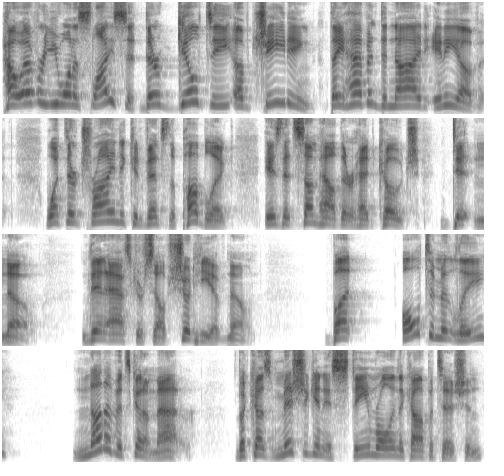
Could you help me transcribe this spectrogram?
However, you want to slice it, they're guilty of cheating. They haven't denied any of it. What they're trying to convince the public is that somehow their head coach didn't know. Then ask yourself, should he have known? But ultimately, none of it's going to matter because Michigan is steamrolling the competition.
